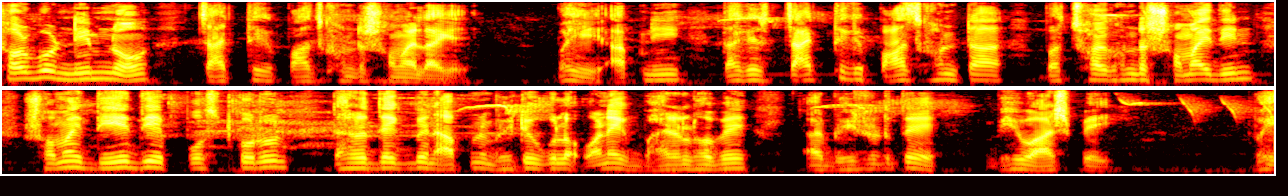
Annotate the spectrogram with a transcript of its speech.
সর্বনিম্ন চার থেকে পাঁচ ঘণ্টা সময় লাগে। ভাই, আপনি তাকে চার থেকে পাঁচ ঘণ্টা বা ছয় ঘণ্টা সময় দিন, সময় দিয়ে দিয়ে পোস্ট করুন, তাহলে দেখবেন আপনার ভিডিওগুলো অনেক ভাইরাল হবে আর ভিডিওটাতে ভিউ আসবেই। ভাই,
